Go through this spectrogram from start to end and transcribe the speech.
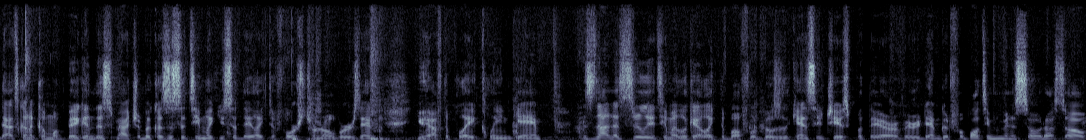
that's going to come up big in this matchup because this is a team, like you said, they like to force turnovers and you have to play a clean game. It's not necessarily a team I look at like the Buffalo Bills or the Kansas City Chiefs, but they are a very damn good football team in Minnesota. So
